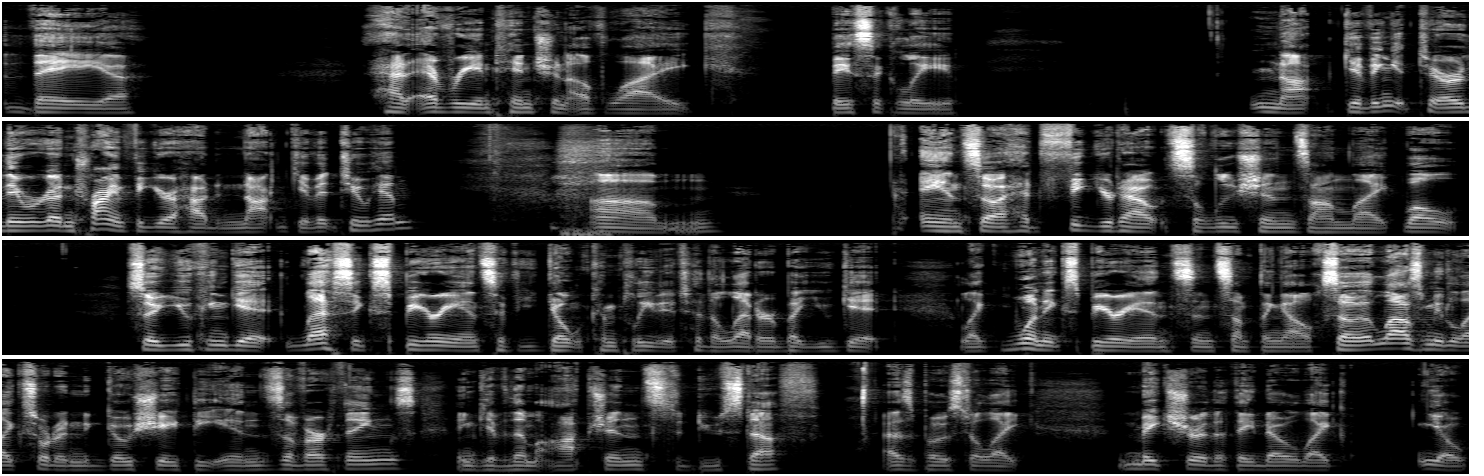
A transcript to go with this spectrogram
They had every intention of like basically not giving it to or they were going to try and figure out how to not give it to him. Um and so i had figured out solutions on like well so you can get less experience if you don't complete it to the letter but you get like one experience and something else. So it allows me to like sort of negotiate the ends of our things and give them options to do stuff as opposed to like make sure that they know like you know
